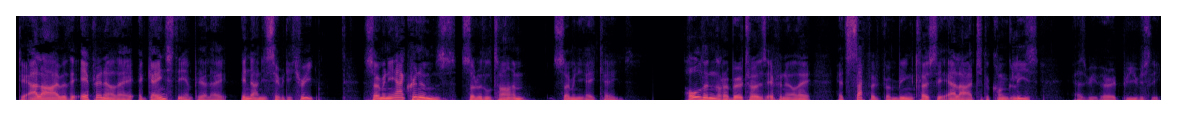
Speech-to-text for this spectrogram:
to ally with the FNLA against the MPLA in 1973. So many acronyms, so little time, so many AKs. Holden Roberto's FNLA had suffered from being closely allied to the Congolese, as we've heard previously,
